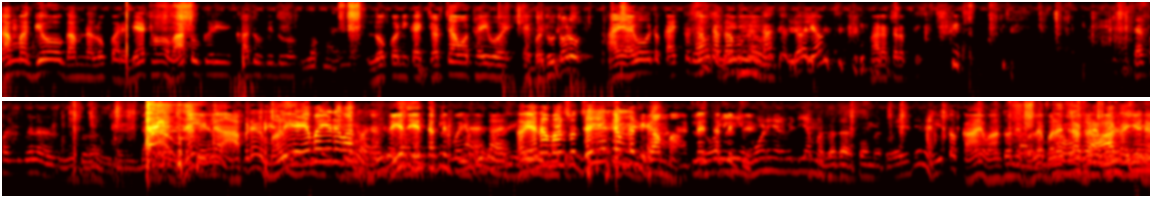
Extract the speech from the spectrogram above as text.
ગામમાં ગયો, ગામના લોકો હારે બેઠો, વાતો કરી, ખાધું પીધું. લોકોની કંઈક ચર્ચાઓ થઈ હોય એ બધું થોડું. અહીં આવ્યો હોય તો કંઈક તો ચર્ચા ગામો મારા તરફથી. એટલે આપણે મળીએ એમાં એને વાંધો એ એ તકલીફ હોય હવે એના માણસો જઈએ કેમ નથી ગામમાં? એટલે તકલીફ છે. મોણિયા વિડીયામાં વધારે comment હોય છે ને. ઈ તો કાંઈ વાંધો નહીં ભલે બળતરા કરે માતાજી એને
